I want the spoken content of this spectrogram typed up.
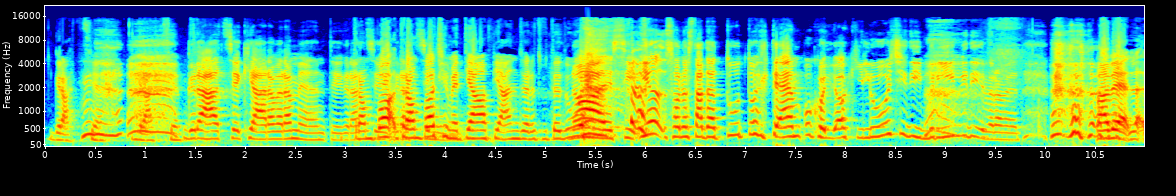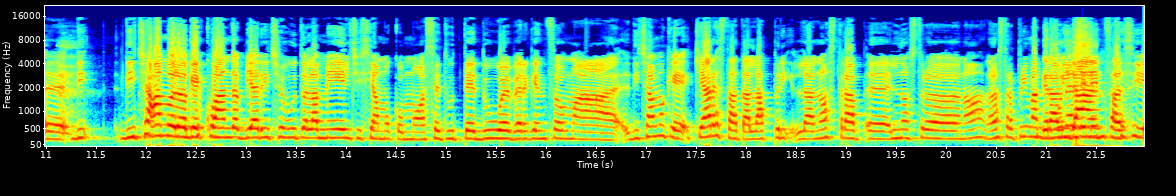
Grazie, grazie. grazie Chiara, veramente. Grazie, tra un po', tra un po ci mettiamo a piangere tutte e due. No, eh sì, io sono stata tutto il tempo con gli occhi lucidi, i brividi, veramente. Vabbè, eh, di, Diciamolo che quando abbiamo ricevuto la mail ci siamo commosse tutte e due perché insomma diciamo che Chiara è stata la, pri- la nostra, eh, nostro, no? la nostra prima gravidanza, delle... sì.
